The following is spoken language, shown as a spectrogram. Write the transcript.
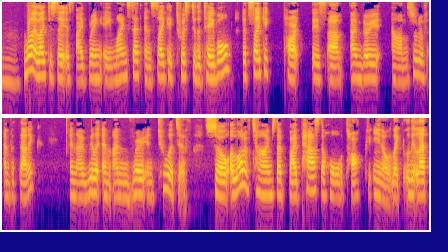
Mm. What I like to say is I bring a mindset and psychic twist to the table. That psychic part is um, I'm very um, sort of empathetic, and I really am. I'm very intuitive. So a lot of times that bypass the whole talk, you know, like let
